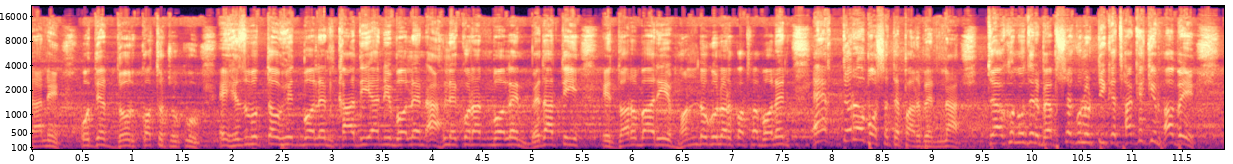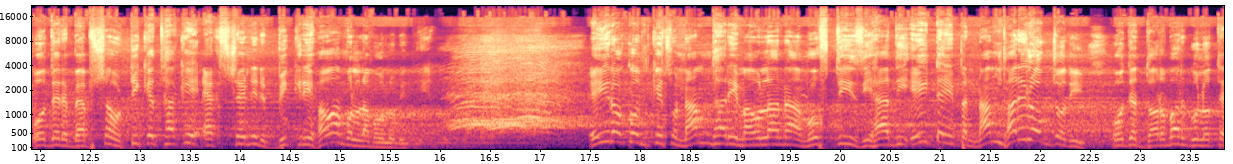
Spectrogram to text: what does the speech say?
জানে ওদের দৌড় কতটুকু। এই হিজবুত তৌহিদ বলেন, কাদিয়ানি বলেন, আহলে কোরআন বলেন, বেদাতি, এই দরবারি ভণ্ডগুলোর কথা বলেন, একটারও বসাতে পারবেন না। তো এখন ওদের ব্যবসাগুলো টিকে থাকে কীভাবে? ওদের ব্যবসাও টিকে থাকে এক শ্রেণির বিক্রি হওয়া মোল্লা মৌলবী দিয়ে। এই রকম কিছু নামধারী মাওলানা, মুফতি, জিহাদি, এই টাইপের নামধারী লোক যদি ওদের দরবারগুলোতে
